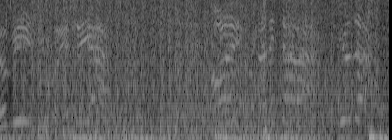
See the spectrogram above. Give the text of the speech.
Я вижу! Это я! Ой, санитара! Сюда! Не в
